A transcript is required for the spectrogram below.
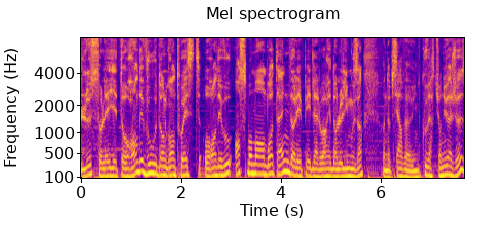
Le soleil est au rendez-vous dans le Grand Ouest, au rendez-vous en ce moment en Bretagne, dans les Pays de la Loire et dans le Limousin. On observe une couverture nuageuse.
